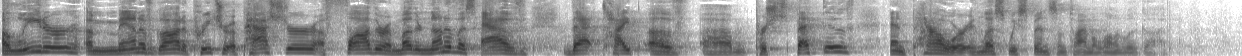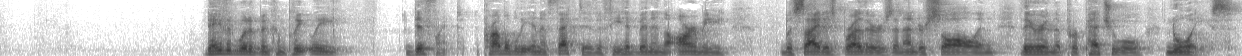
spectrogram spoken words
A leader, a man of God, a preacher, a pastor, a father, a mother, none of us have that type of um, perspective and power unless we spend some time alone with God. David would have been completely different, probably ineffective if he had been in the army beside his brothers and under Saul and there in the perpetual noise.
